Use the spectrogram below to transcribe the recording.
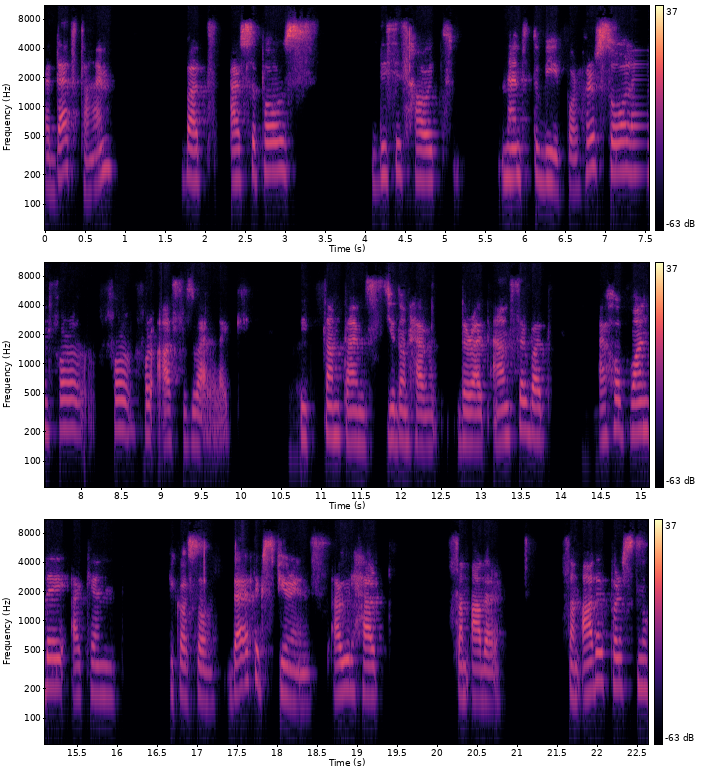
at that time. But I suppose this is how it meant to be for her soul and for for for us as well. Like it sometimes you don't have the right answer, but I hope one day I can, because of that experience, I will help some other some other person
